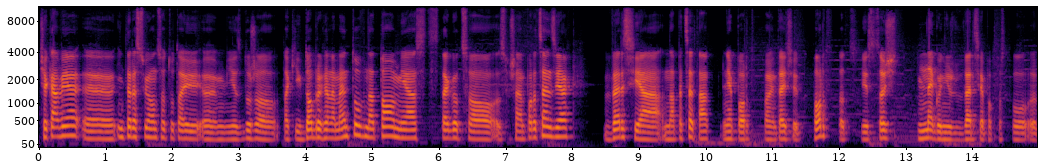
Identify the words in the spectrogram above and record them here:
Ciekawie, e, interesująco tutaj jest dużo takich dobrych elementów, natomiast z tego co słyszałem po recenzjach, wersja na PC, nie port, pamiętajcie, port to jest coś innego niż wersja po prostu e,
